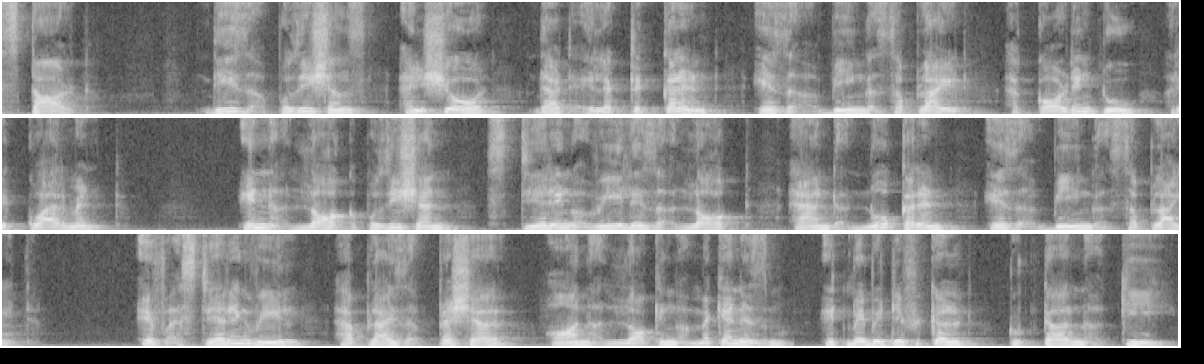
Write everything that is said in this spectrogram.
start. These positions ensure that electric current is being supplied according to requirement. In lock position, steering wheel is locked and no current is being supplied. If steering wheel applies pressure on locking mechanism, it may be difficult to turn key.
